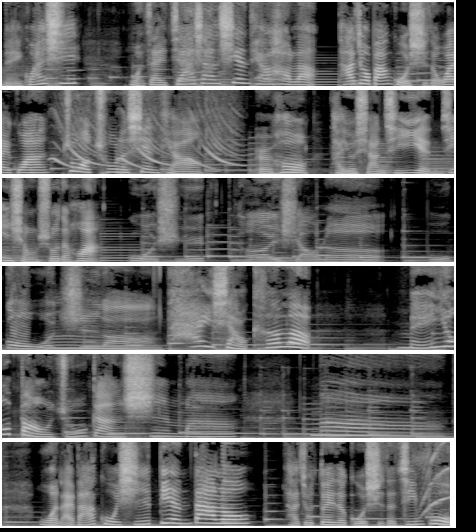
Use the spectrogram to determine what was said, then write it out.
没关系，我再加上线条好了。他就帮果实的外观做出了线条，而后他又想起眼镜熊说的话：“果实太小了，不够我吃啦。嗯，太小颗了，没有饱足感是吗？那我来把果实变大喽。”他就对着果实的茎部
